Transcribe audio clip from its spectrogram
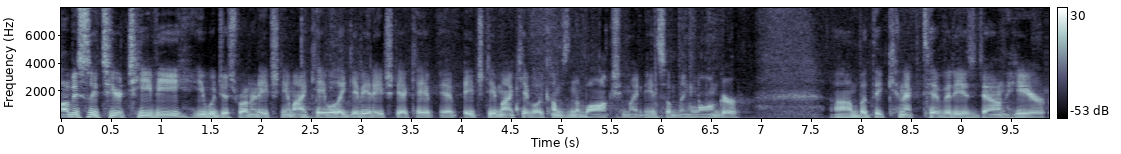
Obviously, to your TV, you would just run an HDMI cable. They give you an HDMI cable that comes in the box. You might need something longer. Um, but the connectivity is down here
